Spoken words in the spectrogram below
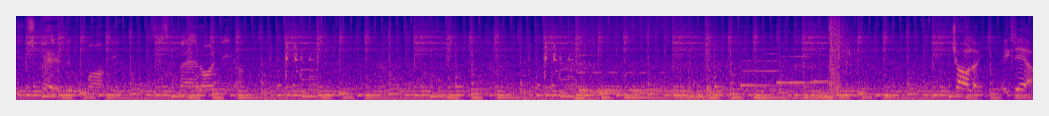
You scared, little Marky? Is this a bad idea? Charlie, here.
